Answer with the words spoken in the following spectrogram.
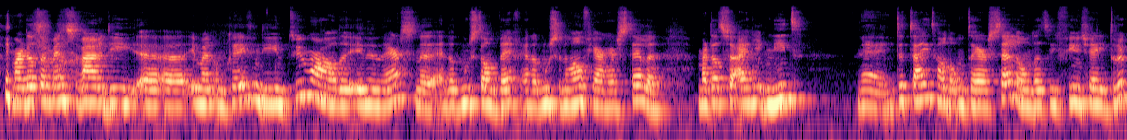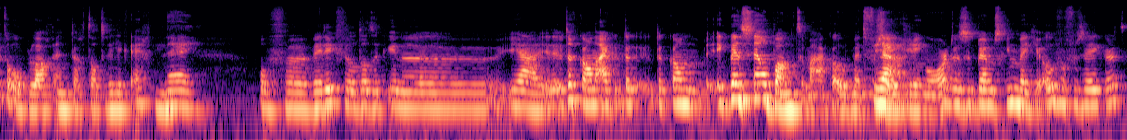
Maar dat er mensen waren die eh, in mijn omgeving die een tumor hadden in hun hersenen. En dat moest dan weg en dat moest een half jaar herstellen. Maar dat ze eigenlijk niet Nee. de tijd hadden om te herstellen, omdat die financiële druk erop lag. En ik dacht, dat wil ik echt niet. Nee. Of eh, weet ik veel, dat ik in een. ja, er kan eigenlijk. Er, er kan, ik ben snel bang te maken ook met verzekeringen hoor. Dus ik ben misschien een beetje oververzekerd.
